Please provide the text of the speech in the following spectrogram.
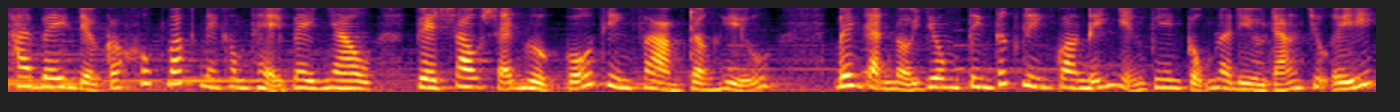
hai bên đều có khúc mắc nên không thể bên nhau, về sau sẽ ngược cố thiên phàm Trần Hiểu. Bên cạnh nội dung tin tức liên quan đến diễn viên cũng là điều đáng chú ý.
